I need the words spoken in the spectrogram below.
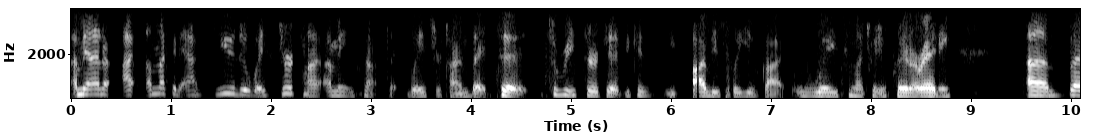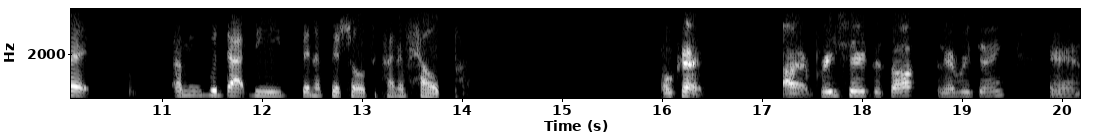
I mean, I, I'm not going to ask you to waste your time. I mean, it's not to waste your time, but to to research it because obviously you've got way too much on your plate already. Um, but I mean, would that be beneficial to kind of help? Okay, I appreciate the thought and everything and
